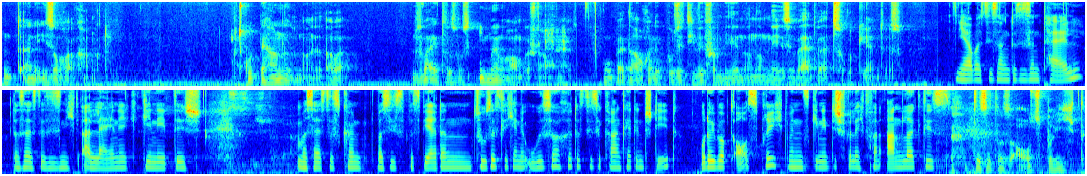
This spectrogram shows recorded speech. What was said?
Und eine ist auch erkrankt gut behandelt, aber es war etwas, was immer im Raum gestanden ist. Wobei da auch eine positive Familienanamnese weit, weit zurückgehend ist. Ja, aber Sie sagen, das ist ein Teil, das heißt, es ist nicht alleinig genetisch. Was heißt, das könnte, was, ist, was wäre dann zusätzlich eine Ursache, dass diese Krankheit entsteht? Oder überhaupt ausbricht, wenn es genetisch vielleicht veranlagt ist? Dass etwas ausbricht,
